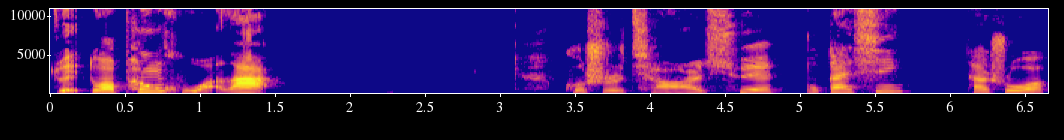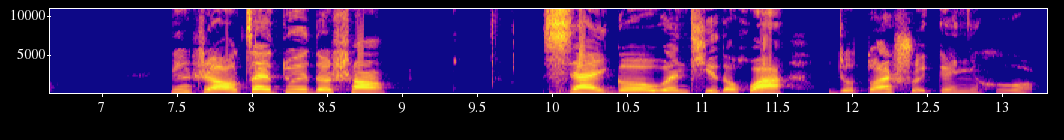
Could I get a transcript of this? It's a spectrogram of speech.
嘴都要喷火啦！”可是巧儿却不甘心，他说：“你只要再对得上。”下一个问题的话，我就端水给你喝。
